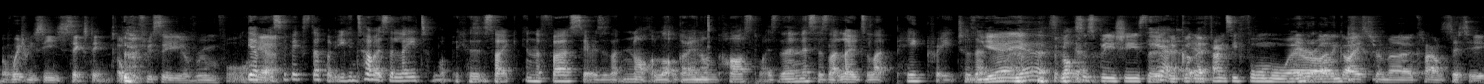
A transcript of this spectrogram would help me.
of which we see sixteen. of which we see a room full. Yeah, but it's a big step up. You can tell it's a later one because it's like in the first series, there's like not a lot going on cast wise. Then this is like loads of like pig creatures. yeah, Everywhere. yeah. It's lots of species. They, Yeah, they've got yeah. their fancy formal They wear look like on. the guys from uh, Cloud City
